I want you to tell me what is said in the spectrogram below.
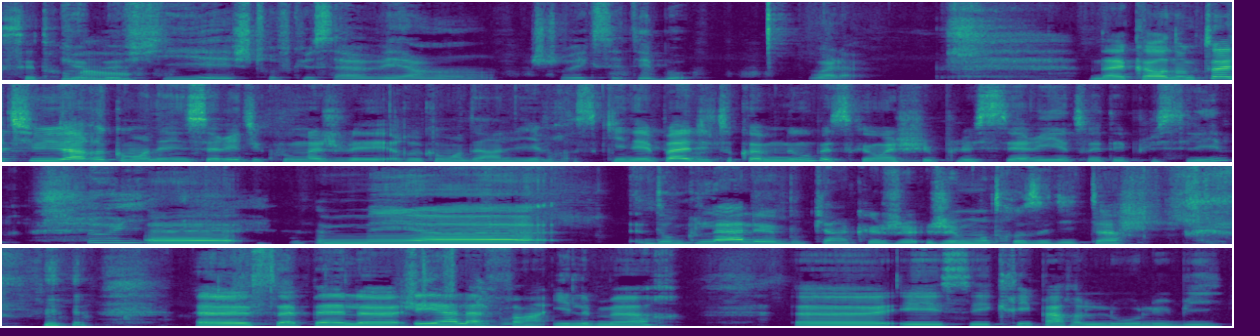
c'est trop que Buffy et je trouve que ça avait un. Je trouvais que c'était beau. Voilà. D'accord. Donc toi, tu as recommandé une série. Du coup, moi, je vais recommander un livre, ce qui n'est pas du tout comme nous parce que moi, je suis plus série et toi, tu es plus livre. Oui. Euh, mais euh, donc là, le bouquin que je, je montre aux auditeurs euh, s'appelle Et à la fin, il meurt. et c'est écrit par Lou Luby.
